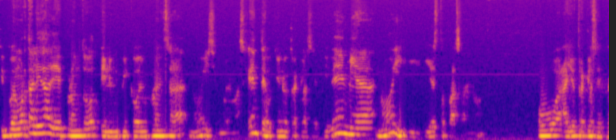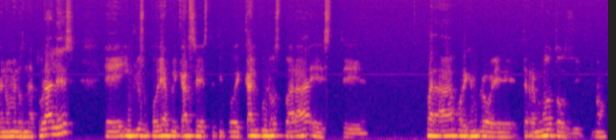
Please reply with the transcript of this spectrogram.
tipo de mortalidad y de pronto tiene un pico de influenza, ¿no? Y se muere más gente, o tiene otra clase de epidemia, ¿no? Y, y, esto pasa, ¿no? O hay otra clase de fenómenos naturales, eh, incluso podría aplicarse este tipo de cálculos para, este, para por ejemplo, eh, terremotos, ¿no?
